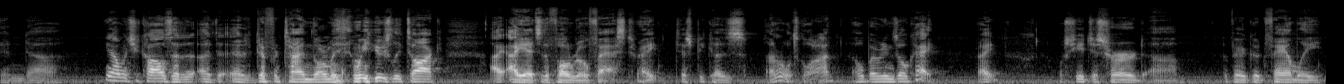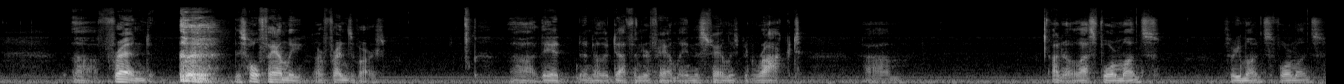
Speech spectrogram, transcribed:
and, uh, you know, when she calls at a, at a, different time normally than we usually talk, I, I, answer the phone real fast, right? Just because I don't know what's going on. I hope everything's okay, right? Well, she had just heard uh, a very good family uh, friend, this whole family are friends of ours. Uh, they had another death in their family, and this family's been rocked. Um, I don't know, the last four months, three months, four months.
